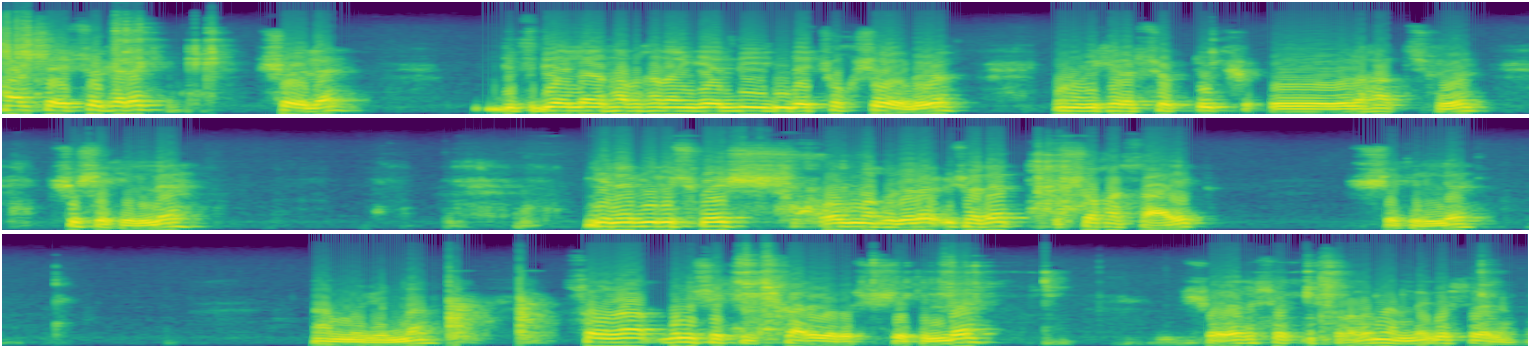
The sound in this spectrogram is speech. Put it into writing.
parçayı sökerek şöyle diğerleri fabrikadan geldiğinde çok şey oluyor. Bunu bir kere söktük. E, rahat çıkıyor. Şu şekilde. Yine 1.3.5 olmak üzere 3 adet şoka sahip. Şu şekilde. Namlu ucundan. Sonra bunu şekil çıkarıyoruz şu şekilde. Şöyle de sökmüş olalım hem de gösterelim.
